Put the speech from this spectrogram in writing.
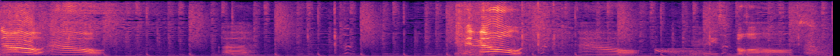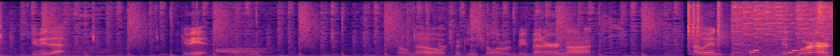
No, ow! Uh. Give me, no! Ow! Give me these balls. Give me that. Give me it. I don't know if a controller would be better or not. I win. It worked!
